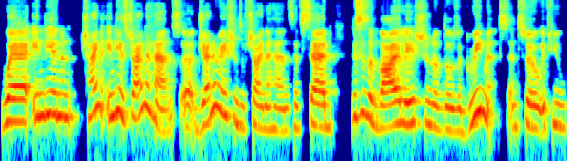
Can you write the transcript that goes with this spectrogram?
where indian china india's china hands uh, generations of china hands have said this is a violation of those agreements and so if you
